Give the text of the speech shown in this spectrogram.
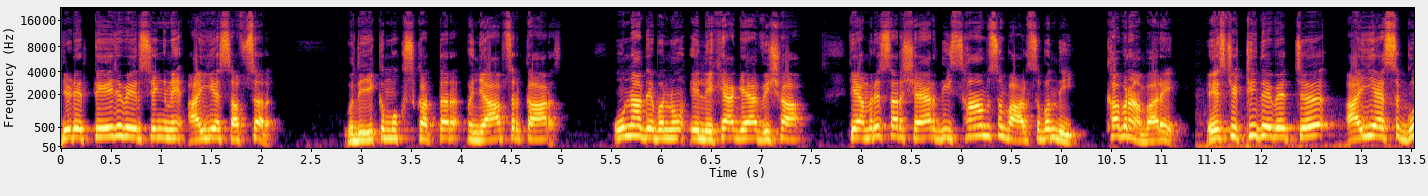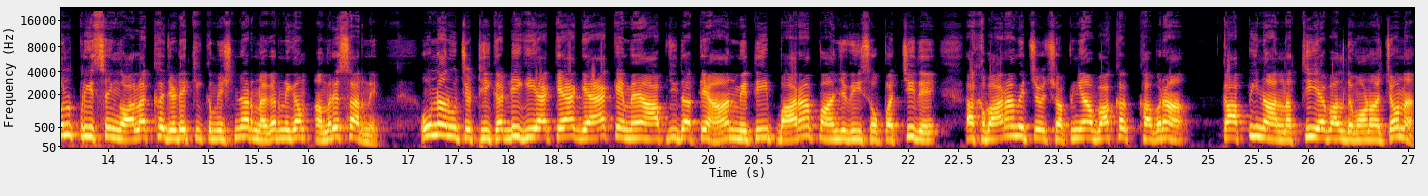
ਜਿਹੜੇ ਤੇਜਵੀਰ ਸਿੰਘ ਨੇ ਆਈਐਸ ਅਫਸਰ, ਵਧੀਕ ਮੁੱਖ ਸਕੱਤਰ, ਪੰਜਾਬ ਸਰਕਾਰ, ਉਹਨਾਂ ਦੇ ਵੱਲੋਂ ਇਹ ਲਿਖਿਆ ਗਿਆ ਵਿਸ਼ਾ ਕਿ ਅੰਮ੍ਰਿਤਸਰ ਸ਼ਹਿਰ ਦੀ ਸਾਂਭ ਸੰਭਾਲ ਸੰਬੰਧੀ ਖਬਰਾਂ ਬਾਰੇ। ਇਸ ਚਿੱਠੀ ਦੇ ਵਿੱਚ ਆਈਐਸ ਗੁਲਪ੍ਰੀਤ ਸਿੰਘ ਔਲਖ, ਜਿਹੜੇ ਕਿ ਕਮਿਸ਼ਨਰ ਨਗਰ ਨਿਗਮ ਅੰਮ੍ਰਿਤਸਰ ਨੇ ਉਹਨਾਂ ਨੂੰ ਚਿੱਠੀ ਕੱਢੀ ਗਈ ਹੈ, ਕਿਹਾ ਗਿਆ ਕਿ ਮੈਂ ਆਪ ਜੀ ਦਾ ਧਿਆਨ ਮਿਤੀ 12/5/2025 ਦੇ ਅਖਬਾਰਾਂ ਵਿੱਚ ਛਪੀਆਂ ਵੱਖ ਖਬਰਾਂ ਕਾਪੀ ਨਾਲ ਨੱਥੀ ਹੈ ਵੱਲ ਦਿਵਾਉਣਾ ਚਾਹੁੰਦਾ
